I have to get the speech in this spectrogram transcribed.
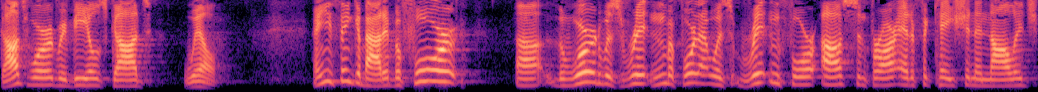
God's Word reveals God's will. And you think about it, before uh, the Word was written, before that was written for us and for our edification and knowledge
